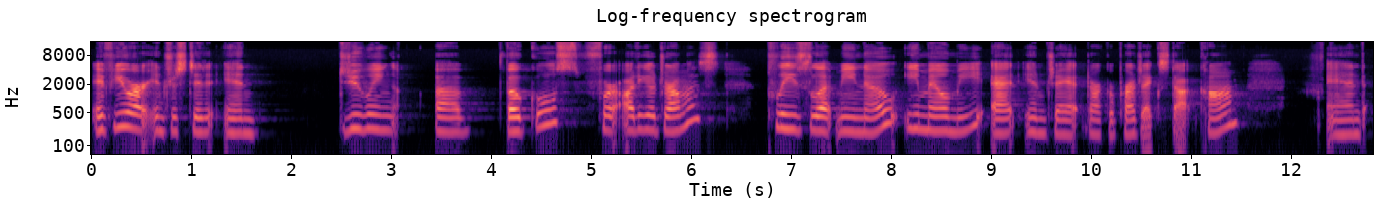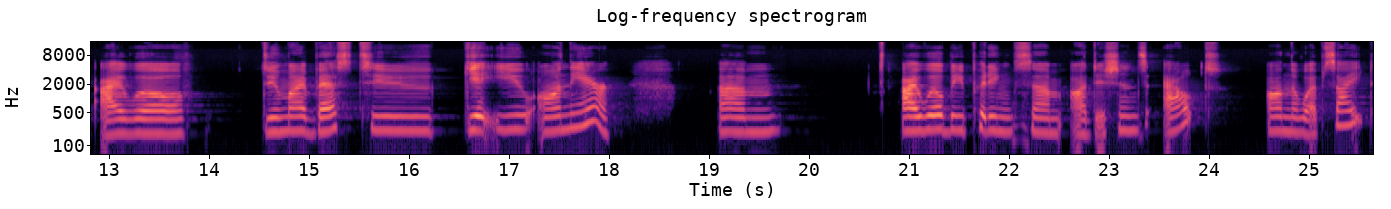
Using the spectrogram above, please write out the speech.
if you are interested in doing uh, vocals for audio dramas, please let me know. Email me at mj at darkerprojects.com and I will do my best to get you on the air. Um, I will be putting some auditions out on the website.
